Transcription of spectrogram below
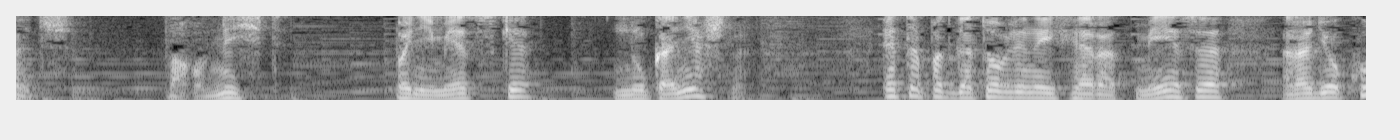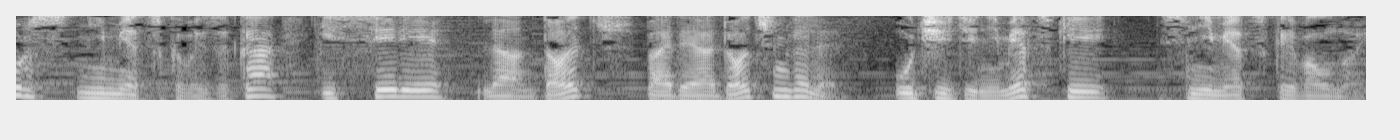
Deutsch. Warum nicht? По-немецки? Ну, конечно. Это подготовленный Херат Меза радиокурс немецкого языка из серии Lern Deutsch bei der Deutschen Welle. «Учите немецкий с немецкой волной».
